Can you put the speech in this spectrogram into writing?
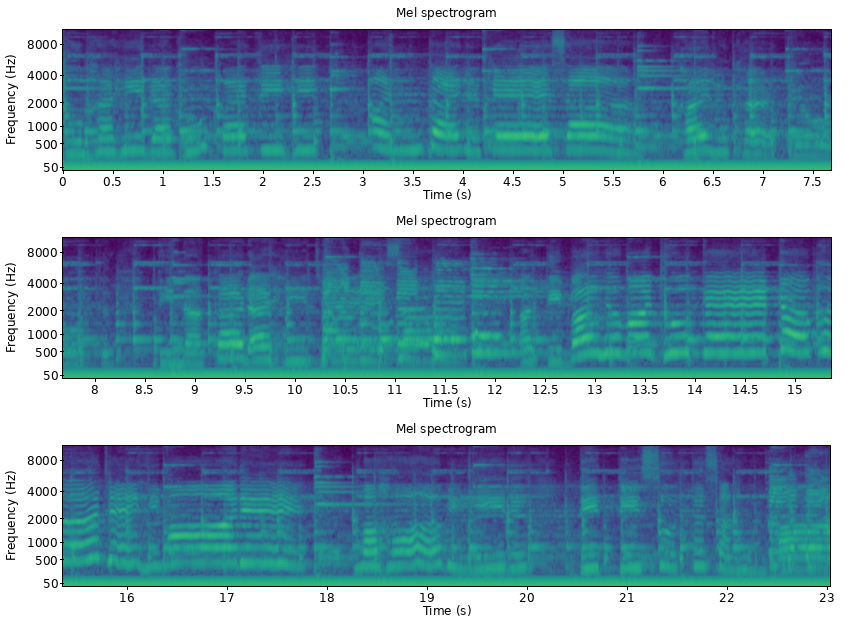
तुम्हि रघुपति ही अंतर कैसा? खलु खद्योत दिन करहि जैसा। अति बल मधु के टभ जेहि मारे। महावीर दिति सुत संघारे।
